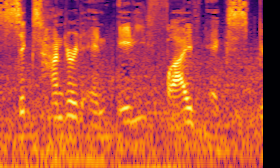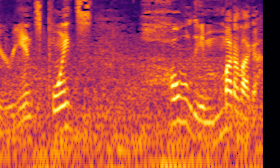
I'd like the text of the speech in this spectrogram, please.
3,685 experience points? Holy motherfucker.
